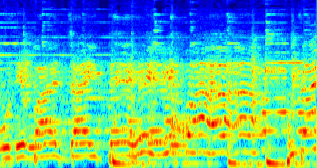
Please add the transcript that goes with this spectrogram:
ওরে বাজাইতে বাজাইতে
